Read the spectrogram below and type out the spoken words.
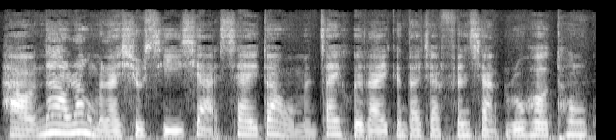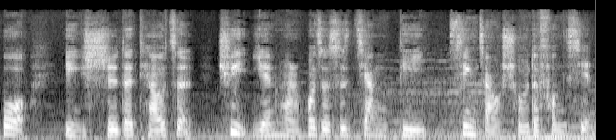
好，那让我们来休息一下，下一段我们再回来跟大家分享如何通过饮食的调整去延缓或者是降低性早熟的风险。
